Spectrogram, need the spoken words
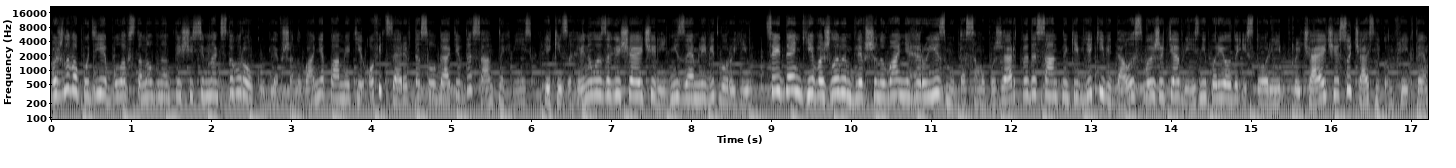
Важлива подія була встановлена 2017 року для вшанування пам'яті офіцерів та солдатів десантних військ, які загинули, захищаючи рідні землі від ворогів. Цей день є важливим для вшанування героїзму та самопожертви десантників, які віддали своє життя в різні періоди історії, включаючи сучасні конфлікти.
